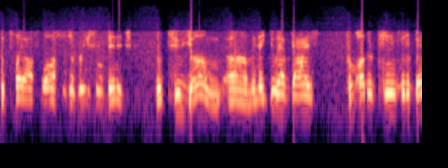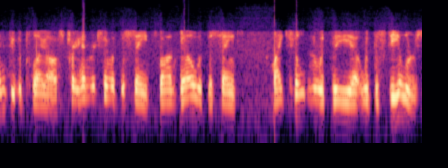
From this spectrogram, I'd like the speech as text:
the playoff losses of recent vintage. They're too young, um, and they do have guys from other teams that have been through the playoffs. Trey Hendrickson with the Saints, Vonn Bell with the Saints, Mike Hilton with the uh, with the Steelers,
